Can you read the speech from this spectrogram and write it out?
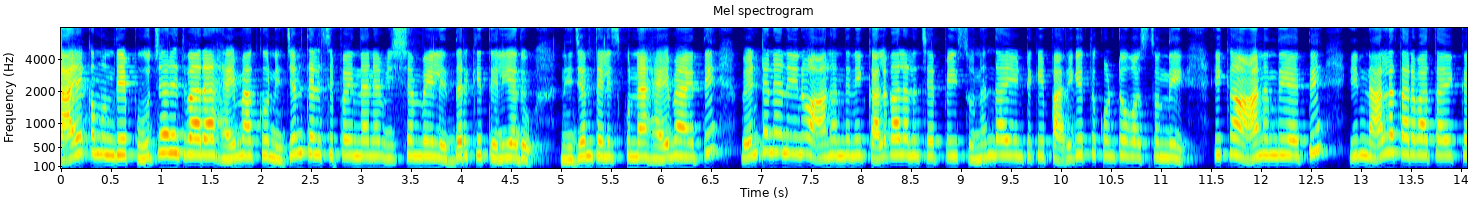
రాయకముందే పూజారి ద్వారా హైమాకు నిజం తెలిసిపోయిందనే విషయం వీళ్ళిద్దరికీ తెలియదు. నిజం తెలుసుకున్న హైమా అయితే వెంటనే నేను ఆనందిని కలవాలని చెప్పి సునంద ఇంటికి పరిగెత్తుకుంటూ వస్తుంది. ఇక ఆనంది అయితే ఇన్నాళ్ళ తర్వాత ఇక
